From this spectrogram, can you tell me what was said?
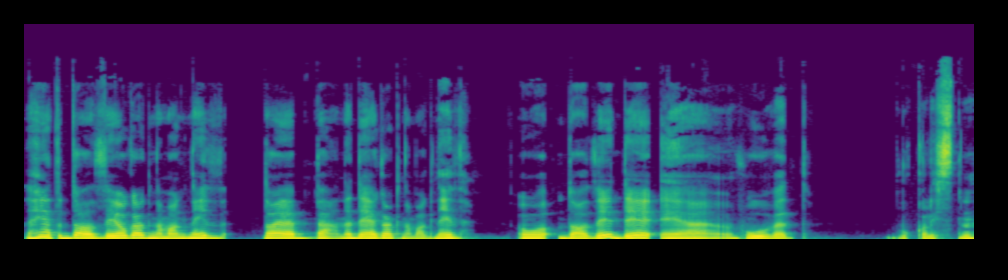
Det heter Dadi og Gagnamagnid. Da er bandet det Gagnamagnid. Og Dadi, det er hovedvokalisten.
